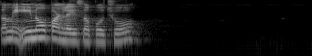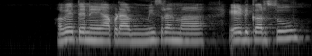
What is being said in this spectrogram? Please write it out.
તમે ઈનો પણ લઈ શકો છો. હવે તેને આપણા મિશ્રણમાં એડ કરશું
